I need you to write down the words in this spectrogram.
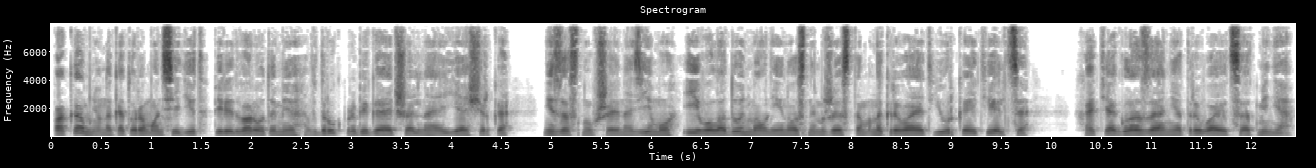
По камню, на котором он сидит перед воротами, вдруг пробегает шальная ящерка, не заснувшая на зиму, и его ладонь молниеносным жестом накрывает юркое тельце, хотя глаза не отрываются от меня.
